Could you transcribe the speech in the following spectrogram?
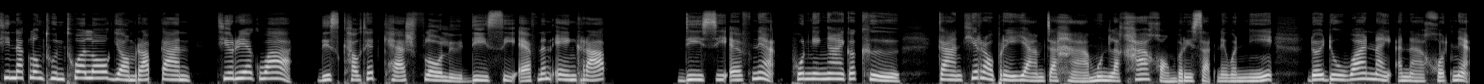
ที่นักลงทุนทั่วโลกยอมรับกัน ที่เรียกว่า discounted cash flow หรือ DCF นั่นเองครับ DCF เนี่ย พูดง่าย ๆก็คือ การที่เราพยายามจะหามูลค่าของบริษัทในวันนี้ โดยดูว่าในอนาคตเนี่ย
